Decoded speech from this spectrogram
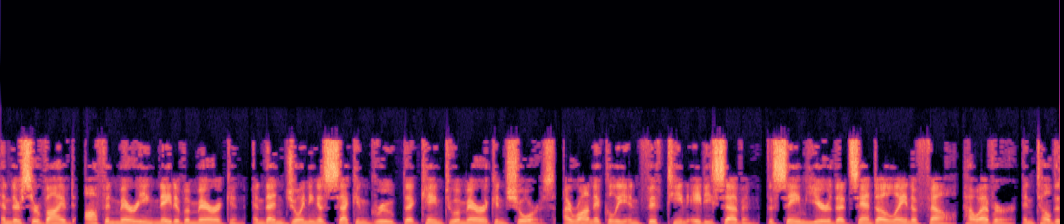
and there survived, often marrying Native American, and then joining a second group that came to American shores, ironically in 1587, the same year that Santa Elena fell. However, until the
